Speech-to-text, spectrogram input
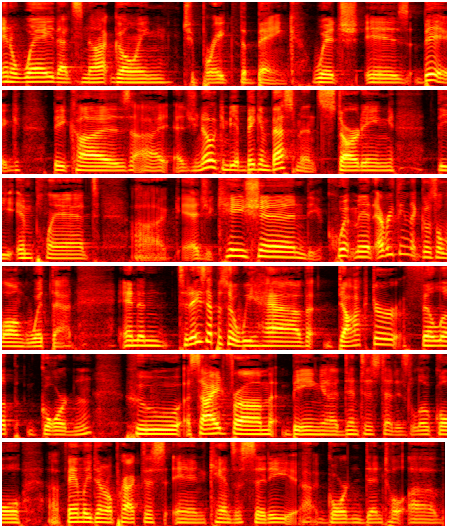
in a way that's not going to break the bank, which is big because, uh, as you know, it can be a big investment starting the implant, uh, education, the equipment, everything that goes along with that. And in today's episode, we have Dr. Philip Gordon, who, aside from being a dentist at his local uh, family dental practice in Kansas City, uh, Gordon Dental of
